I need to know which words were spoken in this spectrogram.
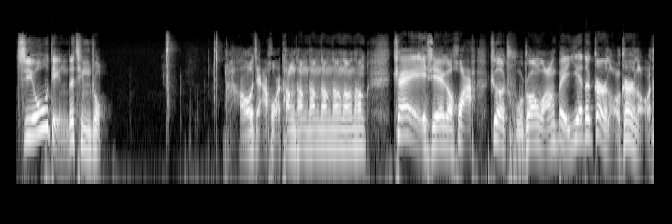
九鼎的轻重。好家伙，汤汤汤汤汤汤汤，这些个话，这楚庄王被噎得咯喽咯喽的。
